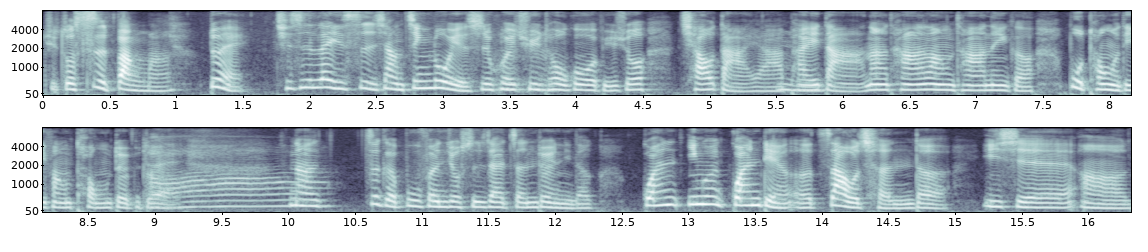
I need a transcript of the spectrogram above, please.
去做释放吗？对。其实类似像经络也是会去透过，比如说敲打呀、拍打，那它让它那个不通的地方通，对不对？哦。那这个部分就是在针对你的观，因为观点而造成的一些呃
